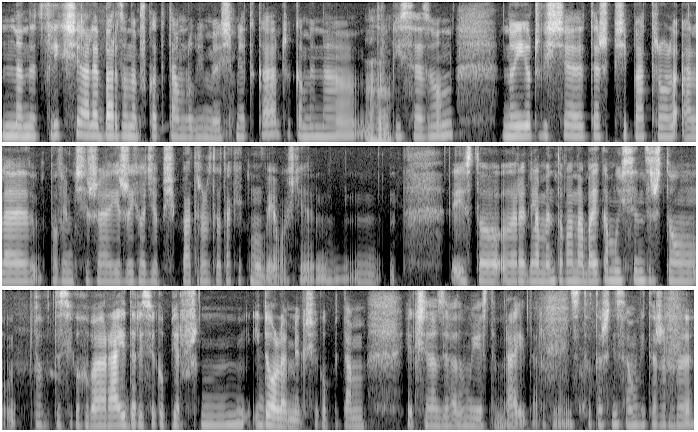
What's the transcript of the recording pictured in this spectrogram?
na Netflixie, ale bardzo na przykład tam lubimy Śmietka, czekamy na Aha. drugi sezon. No i oczywiście też Psi Patrol, ale powiem Ci, że jeżeli chodzi o Psi Patrol, to tak jak mówię, właśnie jest to reglamentowana bajka. Mój syn zresztą, to, jest jego chyba Rider, jest jego pierwszym idolem. Jak się go pytam, jak się nazywa, to mówi, jestem Rider, więc to też niesamowite, żeby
